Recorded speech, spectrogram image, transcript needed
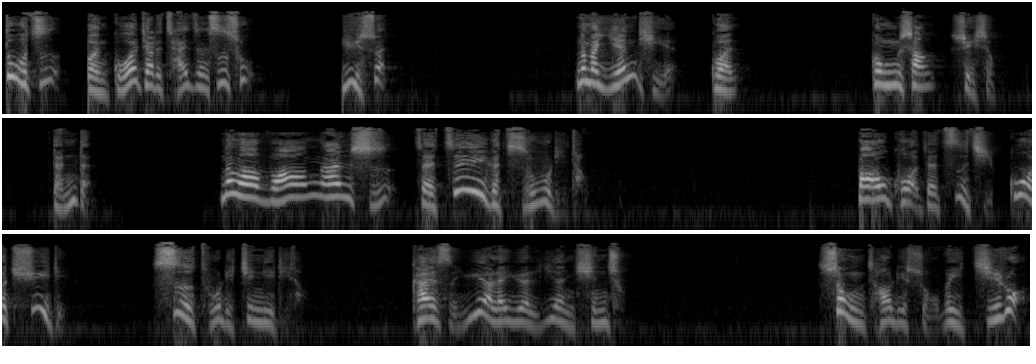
度支管国家的财政支出、预算；那么盐铁管。工商税收等等，那么王安石在这个职务里头，包括在自己过去的仕途的经历里头，开始越来越认清楚宋朝的所谓积弱，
